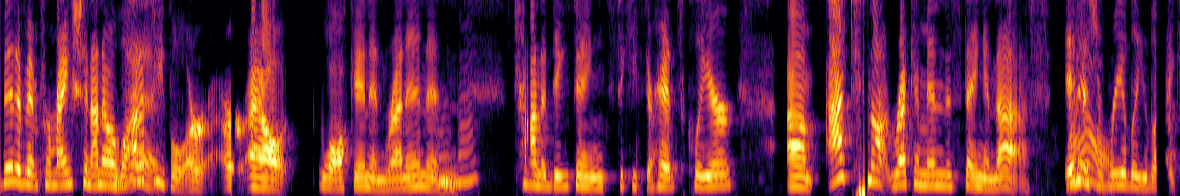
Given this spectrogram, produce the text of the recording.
bit of information. I know a lot of people are are out walking and running and Mhm. trying to do things to keep their heads clear. Um, I cannot recommend this thing enough. It is Wow. really like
